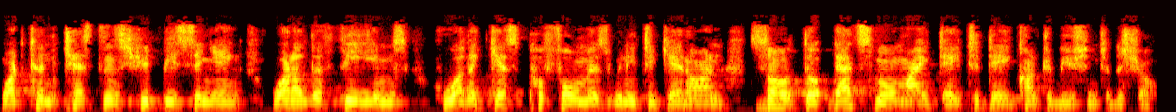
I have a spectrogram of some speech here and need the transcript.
what contestants should be singing, what are the themes, who are the guest performers we need to get on. So th- that's more my day to day contribution to the show.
